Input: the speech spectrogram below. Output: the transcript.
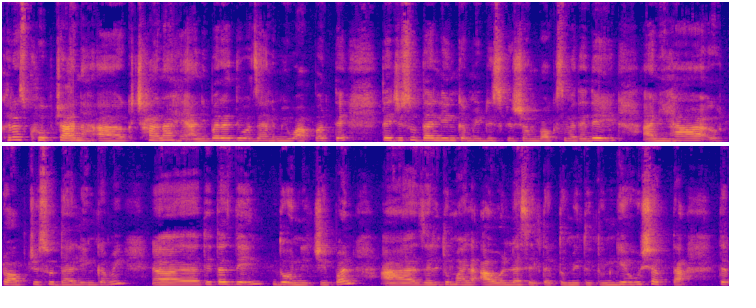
खरंच खूप छान छान आहे आणि बरेच दिवस झाले मी वापरते. त्याचीसुद्धा लिंक मी डिस्क्रिप्शन बॉक्समध्ये देईन आणि ह्या टॉपचीसुद्धा लिंक मी तिथंच देईन दोन्हीची पण. जरी तुम्हाला आवडलं असेल तर तुम्ही तिथून घेऊ शकता. तर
